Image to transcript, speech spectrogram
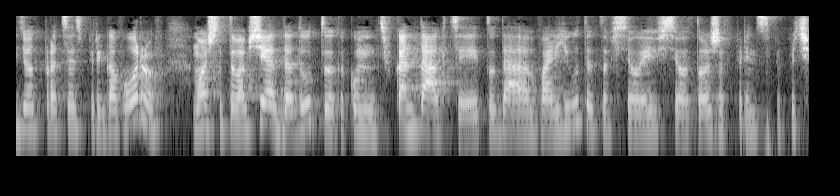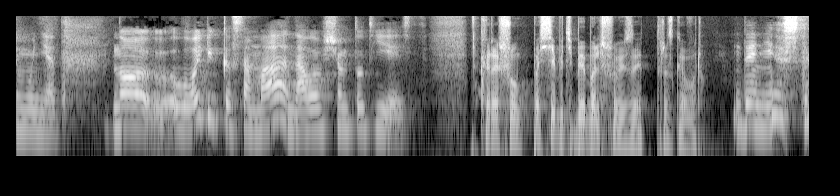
идет процесс переговоров. Может, это вообще отдадут какому-нибудь ВКонтакте и туда вольют это все, и все тоже, в принципе, почему нет. Но логика сама, она, в общем, тут есть. Хорошо, спасибо тебе большое за этот разговор. Да не что.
